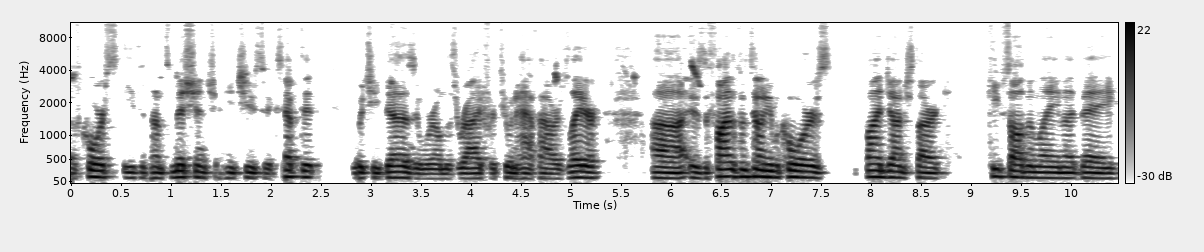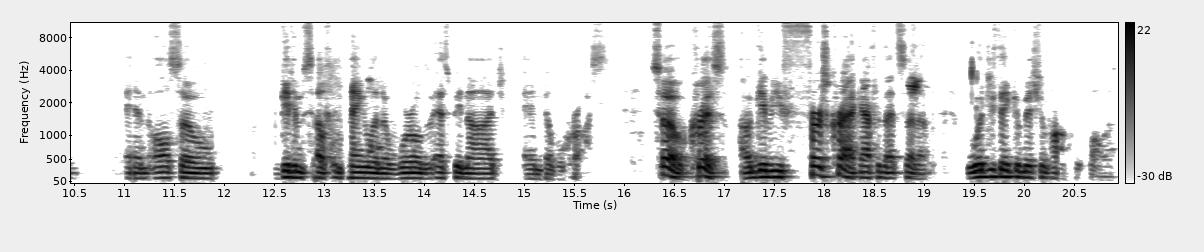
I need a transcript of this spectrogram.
Of course, Ethan Hunt's mission, should he choose to accept it, which he does, and we're on this ride for two and a half hours later, uh, is to find the plutonium cores, find John Stark, keep Solomon Lane at bay, and also get himself entangled in a world of espionage and double cross. So, Chris, I'll give you first crack after that setup. What do you think of Mission Impossible Fallout?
